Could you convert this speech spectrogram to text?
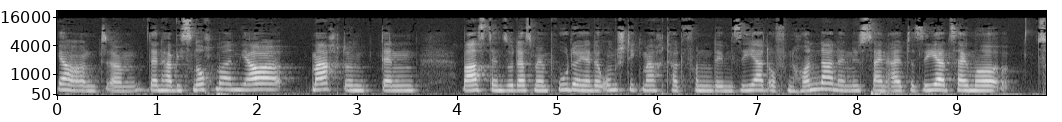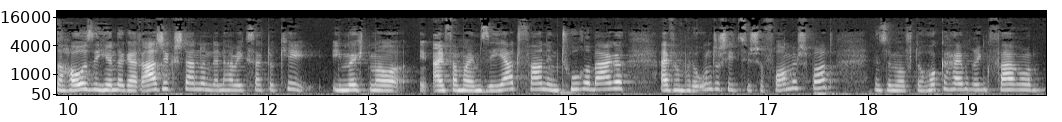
Ja, und ähm, dann habe ich es nochmal ein Jahr gemacht und dann war es denn so, dass mein Bruder ja der Umstieg gemacht hat von dem Seat auf den Honda. Dann ist sein alter Seat, sagen wir, zu Hause hier in der Garage gestanden und dann habe ich gesagt, okay, ich möchte mal einfach mal im Seat fahren, im Tourenwagen, einfach mal der Unterschied zwischen Formelsport. Dann sind wir auf der Hockeheimring gefahren,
